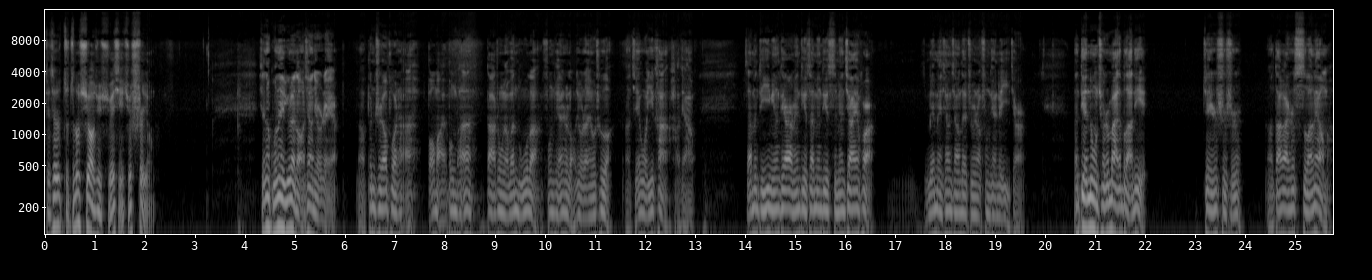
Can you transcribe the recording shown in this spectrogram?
这这这这都需要去学习去适应。现在国内娱乐导向就是这样啊，奔驰要破产，宝马要崩盘，大众要完犊子，丰田是老旧燃油车啊。结果一看，好家伙，咱们第一名、第二名、第三名、第四名加一块儿。勉勉强强才追上丰田这一家，那电动确实卖的不咋地，这也是事实，啊，大概是四万辆吧，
